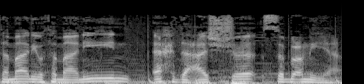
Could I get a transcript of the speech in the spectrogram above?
ثمانية وثمانين أحد عشر سبعمية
